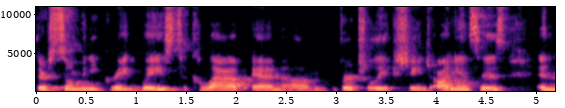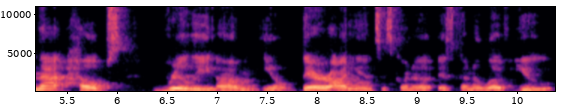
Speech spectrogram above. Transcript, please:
There's so many great ways to collab and um, virtually exchange audiences, and that helps really um, you know their audience is gonna is gonna love you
